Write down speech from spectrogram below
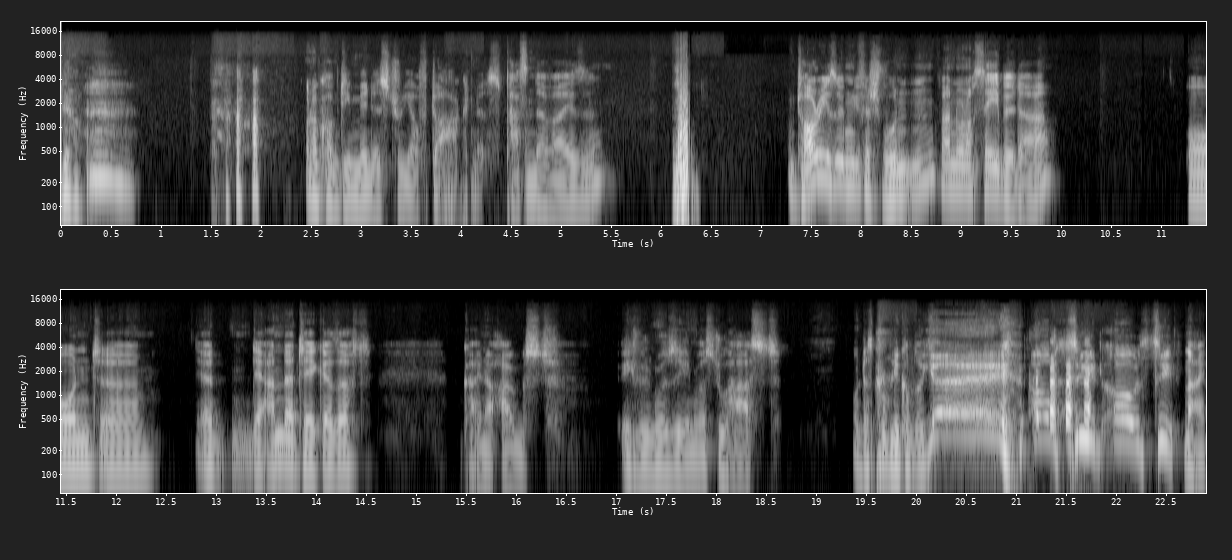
Ja. und dann kommt die Ministry of Darkness, passenderweise. Und Tori ist irgendwie verschwunden, war nur noch Sable da. Und äh, der Undertaker sagt, keine Angst, ich will nur sehen, was du hast. Und das Publikum so, yay, ausziehen, ausziehen. Nein,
